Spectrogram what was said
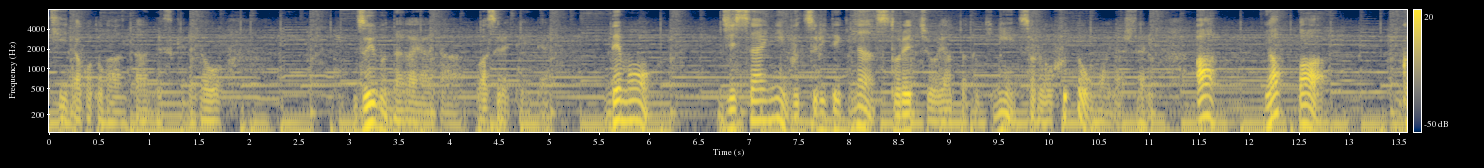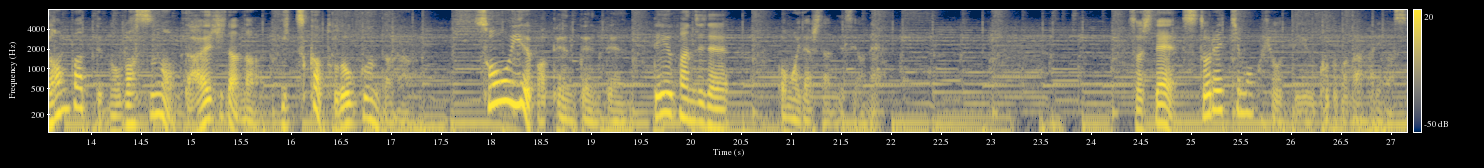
聞いたことがあったんですけれど、随分長い間忘れていて。でも、実際に物理的なストレッチをやった時にそれをふと思い出したり、あ、やっぱ頑張って伸ばすの大事だな。いつか届くんだな。そういえば、てんてんてんっていう感じで思い出したんですよね。そしてストレッチ目標っていう言葉があります。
